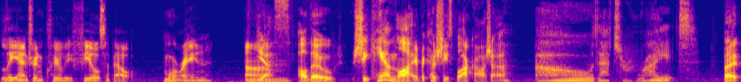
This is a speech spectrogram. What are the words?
Liandrin clearly feels about Moiraine. Um, yes, although she can lie because she's Black Ajah. Oh, that's right. But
